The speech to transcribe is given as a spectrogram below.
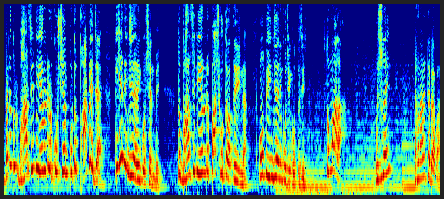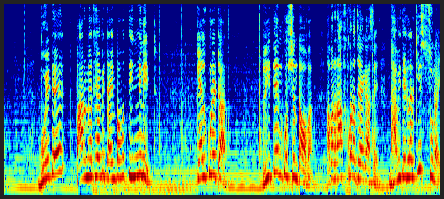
বেটা, তোর ভার্সিটি এরোটের কোশ্চেন পড়তে ফাটে যায়। কিসের ইঞ্জিনিয়ারিং কোশ্চেন বে তো ভার্সিটি এরোটে পাস করতে পারতিস না। ও তুই ইঞ্জিনিয়ারিং কোচিং করতেছিস। তো মারা। বুঝছ নাই? এখন আরেকটা ব্যাপার। বুয়েটে পার ম্যাথে আমি টাইম পাবো তিন মিনিট ক্যালকুলেটার রিটেন কোশ্চেন তাও আবার। আবার রাফ করা জায়গা আছে। ঢাবিতে এগুলার কিচ্ছু নাই।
